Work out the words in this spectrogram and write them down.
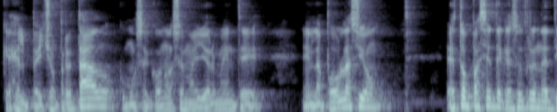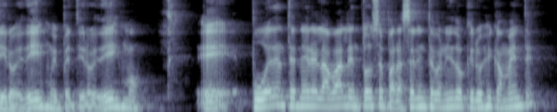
que es el pecho apretado, como se conoce mayormente en la población, estos pacientes que sufren de tiroidismo, hipertiroidismo, eh, ¿pueden tener el aval entonces para ser intervenidos quirúrgicamente?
